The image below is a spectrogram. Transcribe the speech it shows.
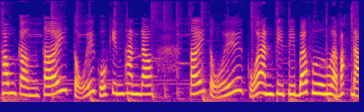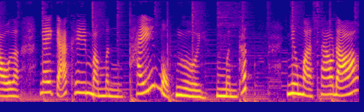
Không cần tới tuổi của Kim Thanh đâu, tới tuổi của anh VP Bá Vương là bắt đầu là ngay cả khi mà mình thấy một người mình thích nhưng mà sau đó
